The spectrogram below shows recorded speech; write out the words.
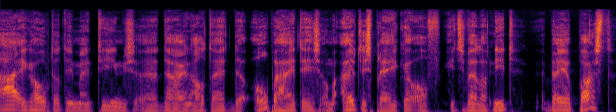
A, ik hoop dat in mijn teams uh, daarin altijd de openheid is om uit te spreken of iets wel of niet bij je past.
